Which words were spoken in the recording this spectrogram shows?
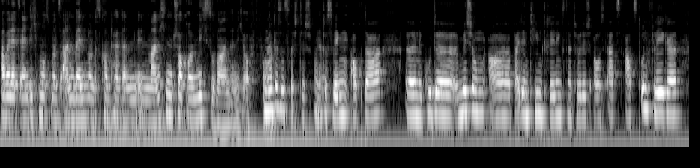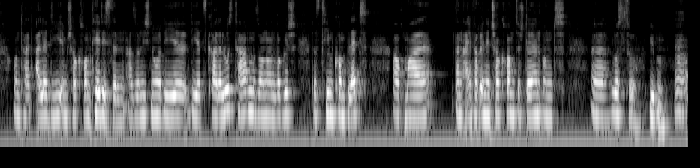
aber letztendlich muss man es anwenden und das kommt halt dann in manchen Schockräumen nicht so wahnsinnig oft vor. Ja, das ist richtig. Und ja. deswegen auch da eine gute Mischung äh, bei den Teamtrainings natürlich aus Arzt, Arzt und Pflege und halt alle, die im Schockraum tätig sind. Also nicht nur die, die jetzt gerade Lust haben, sondern wirklich das Team komplett auch mal dann einfach in den Schockraum zu stellen und äh, Lust zu üben. Mhm.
